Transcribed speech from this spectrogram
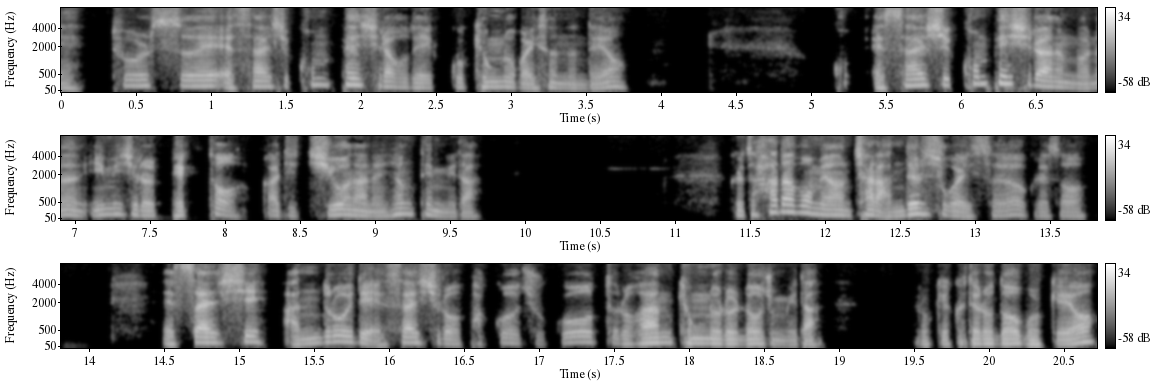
예, 툴스에 src 콤팻이라고 되어 있고 경로가 있었는데요. src 콤팻이라는 거는 이미지를 벡터까지 지원하는 형태입니다. 그래서 하다 보면 잘 안 될 수가 있어요. 그래서 src, 안드로이드 src로 바꿔주고 들어간 경로를 넣어줍니다. 이렇게 그대로 넣어 볼게요.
